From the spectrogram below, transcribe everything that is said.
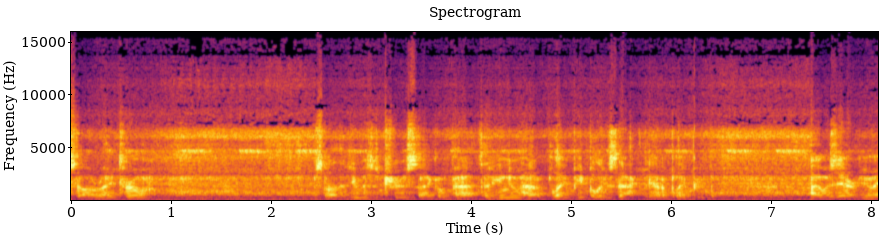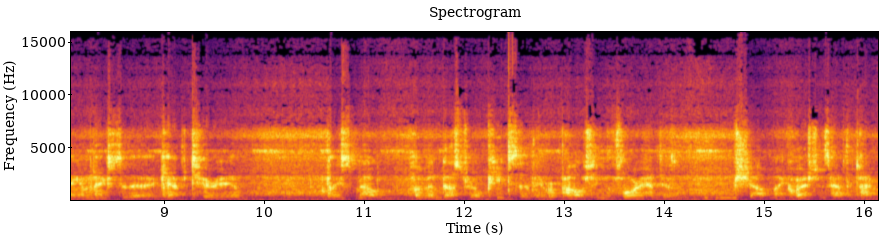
saw right through him. Saw that he was a true psychopath, that he knew how to play people exactly how to play people. I was interviewing him next to the cafeteria. Smelled of industrial pizza. They were polishing the floor. I had to shout my questions half the time.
